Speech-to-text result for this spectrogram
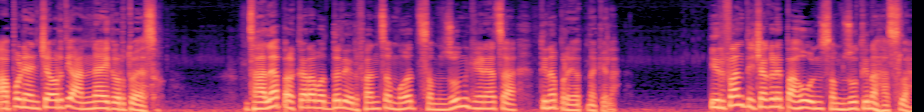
आपण यांच्यावरती अन्याय करतोय असं. झाल्या प्रकाराबद्दल इरफानचं मत समजून घेण्याचा तिनं प्रयत्न केला. इरफान तिच्याकडे पाहून समजुतीनं हसला.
